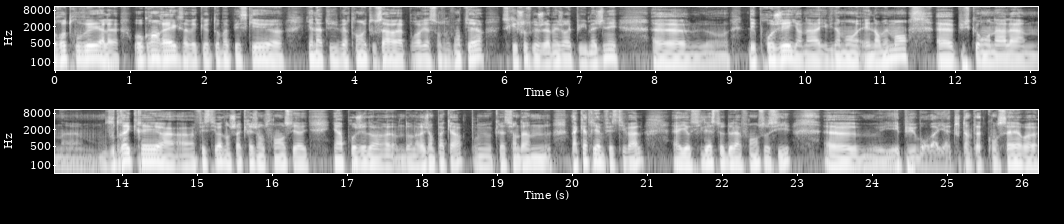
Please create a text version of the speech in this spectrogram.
retrouver à la, au Grand Rex avec euh, Thomas Pesquet, Yann Bertrand et tout ça pour Aviation sans frontières, c'est quelque chose que jamais j'aurais pu imaginer. des projets, il y en a évidemment énormément, puisqu'on a la, on voudrait créer un, festival dans chaque région de France. Il y a, il y a un projet dans la, dans la région PACA pour une création d'un d'un quatrième festival. Euh, il y a aussi l'Est de la France aussi. Euh, et puis, bon, bah, il y a tout un tas de concerts. Euh,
